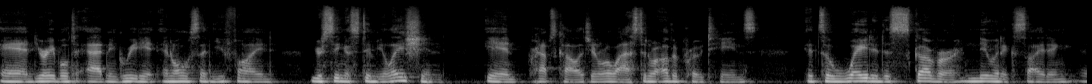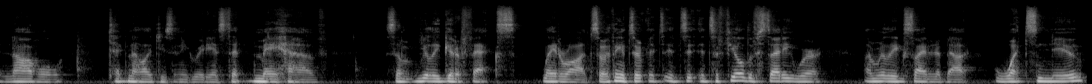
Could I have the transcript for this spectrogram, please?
and you're able to add an ingredient, and all of a sudden you find you're seeing a stimulation in perhaps collagen or elastin or other proteins, it's a way to discover new and exciting and novel technologies and ingredients that may have some really good effects later on. So I think it's a it's it's it's a field of study where I'm really excited about what's new.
